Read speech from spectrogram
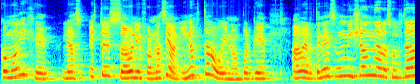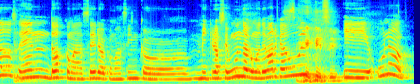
como dije, las, esto es sobre información y no está bueno porque, a ver, tenés un millón de resultados en 2,0,5 microsegundos como te marca Google Sí, sí. y uno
